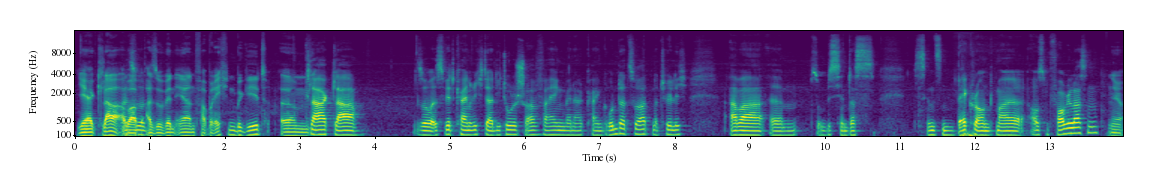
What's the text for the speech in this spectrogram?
Ja, klar, aber Also- also, wenn er ein Verbrechen begeht, ähm, Klar, klar. So, es wird kein Richter die Todesstrafe verhängen, wenn er keinen Grund dazu hat, natürlich. Aber ähm, so ein bisschen das, das ganzen Background mal außen vor gelassen. ja.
